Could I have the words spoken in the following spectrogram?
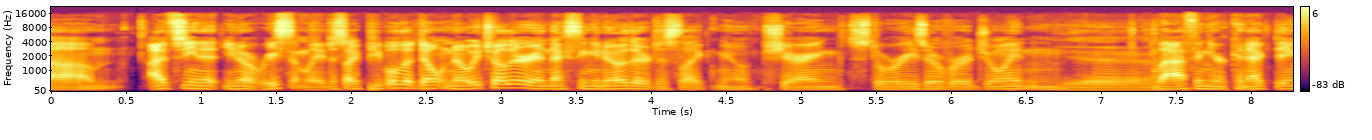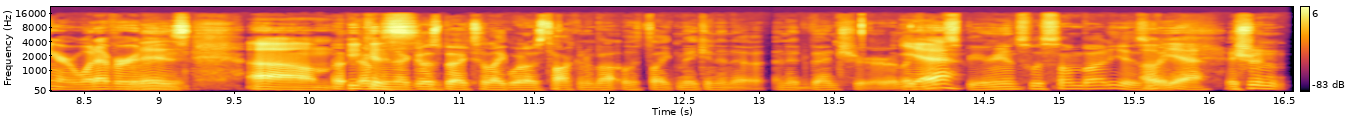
Um, I've seen it, you know, recently, just like people that don't know each other, and next thing you know, they're just like you know sharing stories over a joint and Yeah. laughing or connecting or whatever it Right. is. Um, because I mean, that goes back to like what I was talking about with like making it a, an adventure, or, like Yeah. an experience with somebody. Is oh like, yeah, it shouldn't.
